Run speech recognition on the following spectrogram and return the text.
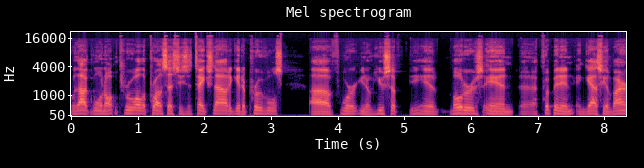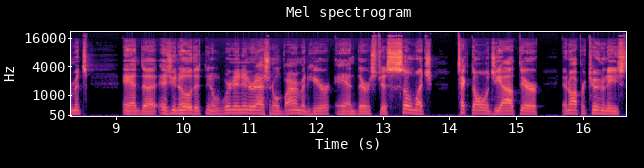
without going all, through all the processes it takes now to get approvals uh, for you know use of know, motors and uh, equipment in, in gassy environments. And uh, as you know, that you know we're in an international environment here, and there's just so much technology out there and opportunities.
